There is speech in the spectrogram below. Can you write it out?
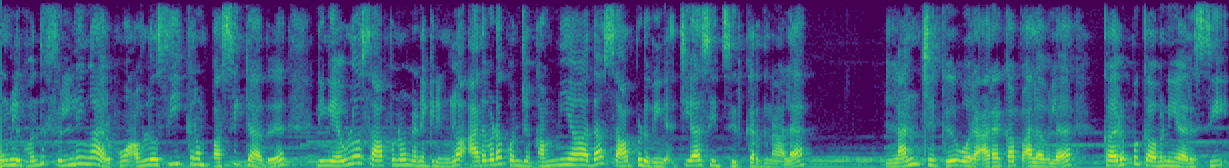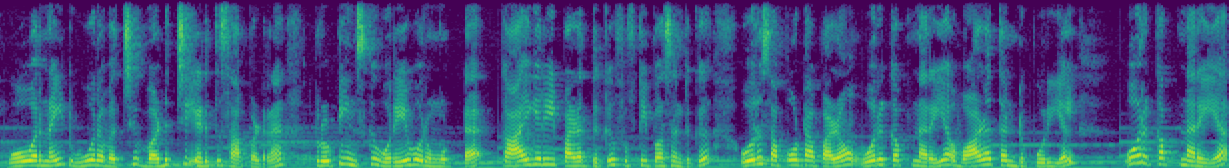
உங்களுக்கு வந்து ஃபில்லிங்காக இருக்கும். அவ்வளோ சீக்கிரம் பசிக்காது. நீங்கள் எவ்வளோ சாப்பிடணும்னு நினைக்கிறீங்களோ அதை விட கொஞ்சம் கம்மியாக தான் சாப்பிடுவீங்க. சியா சீட்ஸ் இருக்கிறதுனால. லஞ்சுக்கு ஒரு அரை கப் அளவில் கருப்பு கவுனி அரிசி ஓவர் நைட் ஊற வச்சு வடித்து எடுத்து சாப்பிட்றேன். ப்ரோட்டீன்ஸ்க்கு ஒரே ஒரு முட்டை காய்கறி பழத்துக்கு ஃபிஃப்டி பர்சன்ட்டுக்கு ஒரு சப்போட்டா பழம் ஒரு கப் நிறைய வாழைத்தண்டு பொரியல் ஒரு கப் நிறைய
